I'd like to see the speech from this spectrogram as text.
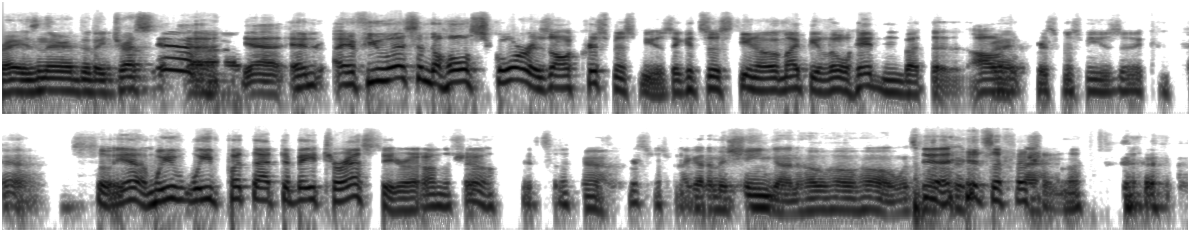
right? Isn't there? Do they dress? Yeah, uh, yeah. And if you listen, the whole score is all Christmas music. It's just you know it might be a little hidden, but the, all of the Christmas music. yeah. So yeah, we've we've put that debate to rest here on the show. It's a Yeah. Christmas. I got a machine gun. Ho ho ho! What's yeah, it's official.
